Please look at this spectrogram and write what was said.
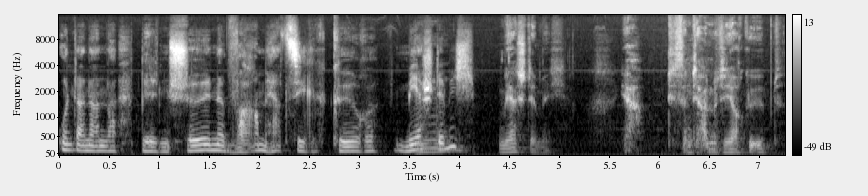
untereinander bilden schöne, warmherzige Chöre. Mehrstimmig? Mhm. Mehrstimmig. Ja, die sind ja natürlich auch geübt.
